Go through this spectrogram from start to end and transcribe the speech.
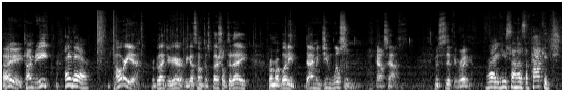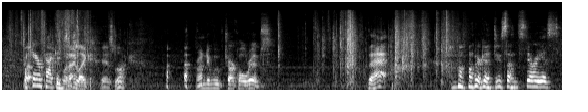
Hey, time to eat. Hey there. How are you? We're glad you're here. We got something special today from our buddy Diamond Jim Wilson down south, Mississippi, right? Right, he sent us a package, a What- care package. What I like is look, rendezvous charcoal ribs. The hat. We're gonna do some serious,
